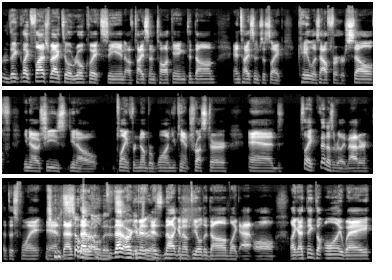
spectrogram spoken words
they like flashback to a real quick scene of Tyson talking to Dom, and Tyson's just like, "Kayla's out for herself. You know, she's you know playing for number one. You can't trust her." And it's like that doesn't really matter at this point. and that So that irrelevant, that argument is not going to appeal to Dom like at all. Like I think the only way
